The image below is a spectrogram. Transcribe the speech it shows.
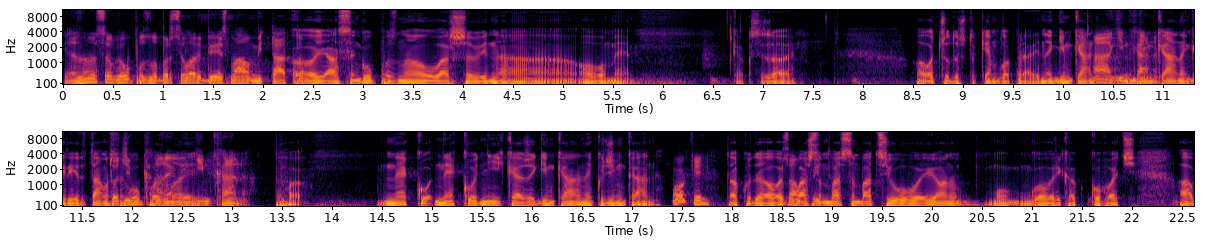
Ja znam da sam ga upoznao u Barceloni, bio je s mamom i tatom. O, ja sam ga upoznao u Varšavi na ovome, kako se zove, ovo čudo što Ken Block pravi, na Gimkana. A, Gimkana. Gimkana Grid, tamo to sam ga upoznao. To Gimkana Pa, neko, neko od njih kaže Gimkana, neko Gimkana. Ok. Tako da ovaj, baš, sam, baš sam bacio uvo i ono, govori kako ko hoće. A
